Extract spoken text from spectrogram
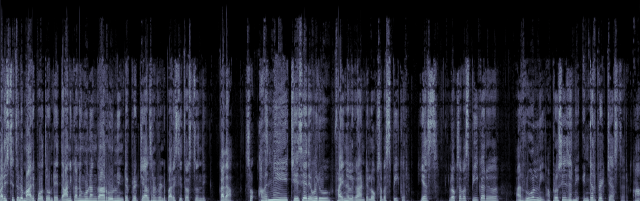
పరిస్థితులు మారిపోతూ ఉంటాయి దానికి అనుగుణంగా రూల్ని ఇంటర్ప్రిట్ చేయాల్సినటువంటి పరిస్థితి వస్తుంది. కదా? సో అవన్నీ చేసేది ఎవరు? ఫైనల్గా అంటే Lok Sabha speaker. Yes Lok Sabha speaker ఆ రూల్ని ఆ ప్రొసీజర్ని ఇంటర్ప్రిట్ చేస్తారు. ఆ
